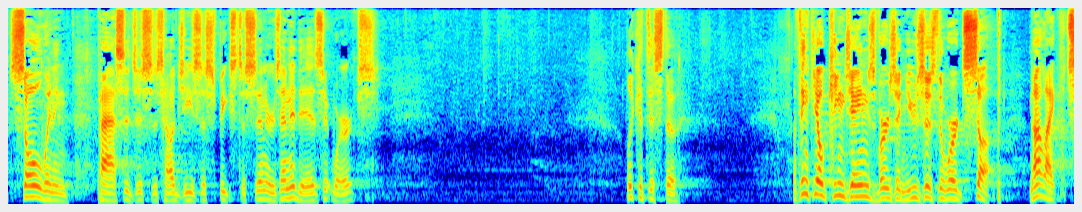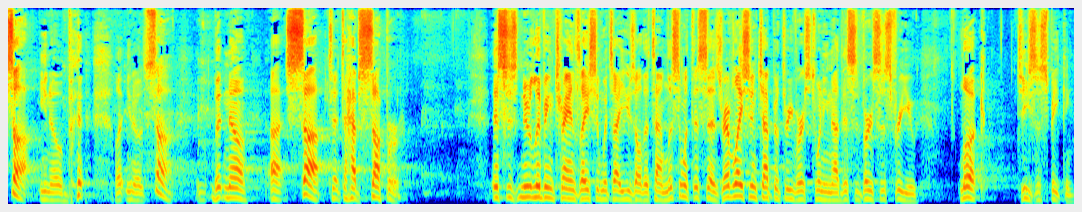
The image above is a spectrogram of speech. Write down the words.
soul winning passage. This is how Jesus speaks to sinners, and it is, it works. Look at this, though. I think the old King James Version uses the word sup. Not like sup, you know, but, you know, sup. But no, uh, sup, to, to have supper. This is New Living Translation, which I use all the time. Listen what this says. Revelation chapter 3, verse 29. This is verses for you. Look, Jesus speaking.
